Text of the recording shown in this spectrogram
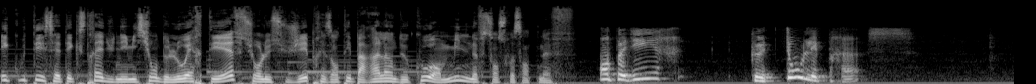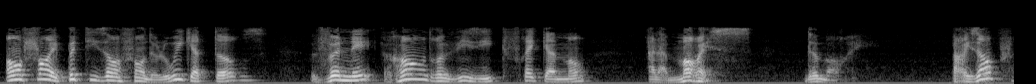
Écoutez cet extrait d'une émission de l'ORTF sur le sujet présentée par Alain Decaux en 1969. On peut dire que tous les princes, enfants et petits-enfants de Louis XIV, venaient rendre visite fréquemment à la Moresse de Moret. Par exemple,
